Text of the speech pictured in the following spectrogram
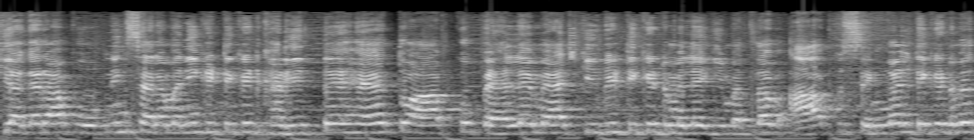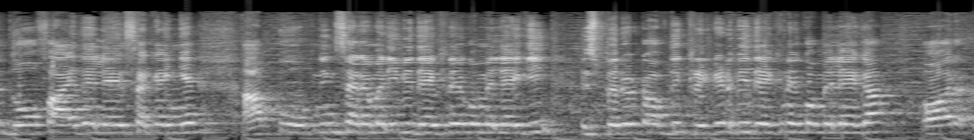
कि अगर आप ओपनिंग सेरेमनी की टिकट खरीदते हैं तो आपको पहले मैच की भी टिकट मिलेगी। मतलब आप सिंगल टिकट में दो फ़ायदे ले सकेंगे। आपको ओपनिंग सेरेमनी भी देखने को मिलेगी स्पिरिट ऑफ़ द क्रिकेट भी देखने को मिलेगा, और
